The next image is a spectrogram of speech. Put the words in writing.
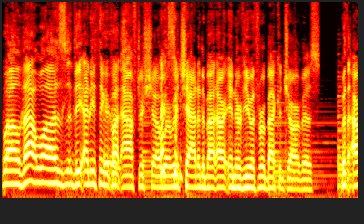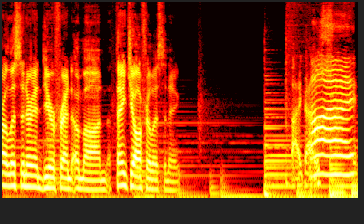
Well, that was the Anything But After show where we chatted about our interview with Rebecca Jarvis with our listener and dear friend Aman. Thank you all for listening. Bye, guys. Bye.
